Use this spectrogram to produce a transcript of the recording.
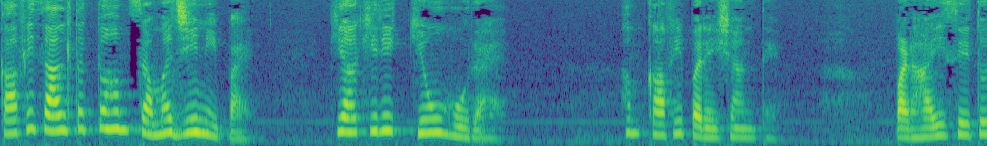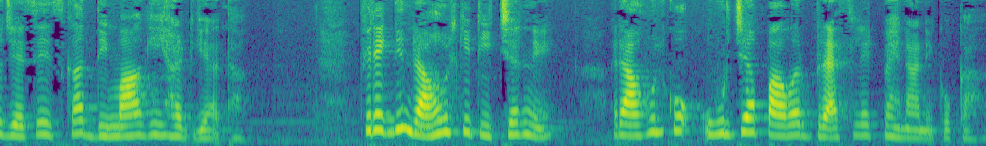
काफ़ी साल तक तो हम समझ ही नहीं पाए कि आखिर ये क्यों हो रहा है। हम काफ़ी परेशान थे। पढ़ाई से तो जैसे इसका दिमाग ही हट गया था। फिर एक दिन राहुल की टीचर ने राहुल को ऊर्जा पावर ब्रेसलेट पहनाने को कहा।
